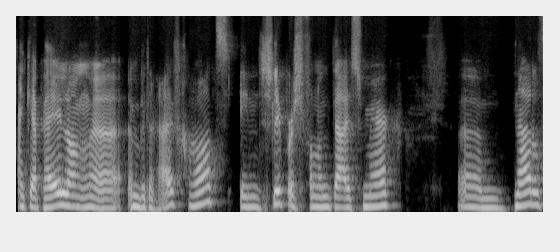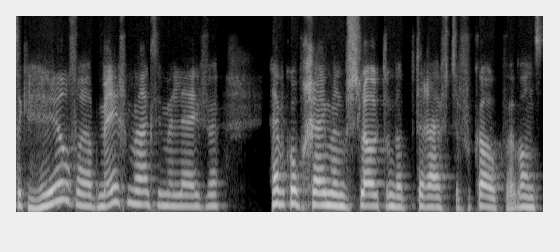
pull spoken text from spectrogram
ik heb heel lang uh, een bedrijf gehad in slippers van een Duits merk. Um, nadat ik heel veel heb meegemaakt in mijn leven, heb ik op een gegeven moment besloten om dat bedrijf te verkopen. Want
